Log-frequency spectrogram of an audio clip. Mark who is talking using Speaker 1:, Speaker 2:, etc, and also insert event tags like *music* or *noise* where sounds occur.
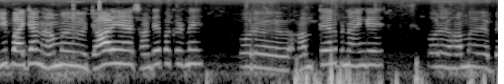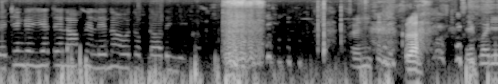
Speaker 1: जी भाईजान हम जा रहे हैं सांडे पकड़ने और हम तेल बनाएँगे और हम बेचेंगे ये तेल आपने लेना हो तो बता देंगे *laughs*
Speaker 2: एक बार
